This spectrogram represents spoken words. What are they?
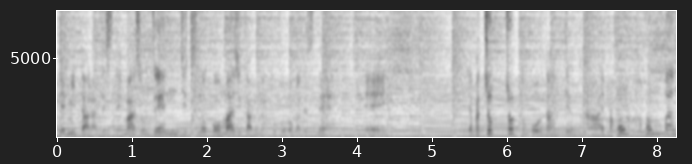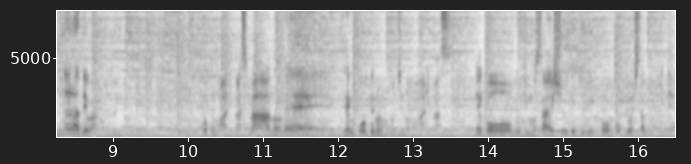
てみたらですねまあその前日のこうマジカルなところがですね、えーやっぱちょちょっとこうなんていうのかなやっぱ本本番ならではのということもあります。まああのね天候っていうのももちろんあります。でこう武器も最終的にこう補強した武器で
